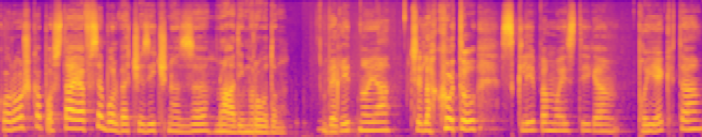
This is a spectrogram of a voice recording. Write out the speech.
Koroška postaja vse bolj večjezična z mladim rodom. Verjetno ja. če lahko to sklepamo iz tega projekta.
